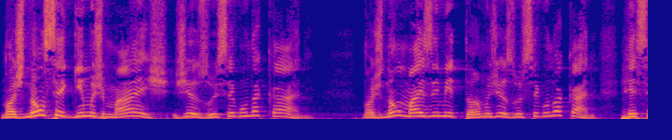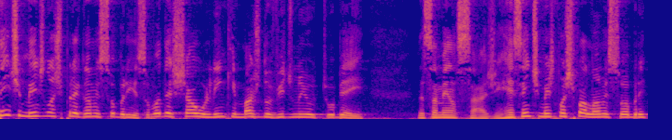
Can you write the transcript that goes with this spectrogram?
Nós não seguimos mais Jesus segundo a carne. Nós não mais imitamos Jesus segundo a carne. Recentemente nós pregamos sobre isso. Eu vou deixar o link embaixo do vídeo no YouTube aí, dessa mensagem. Recentemente nós falamos sobre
